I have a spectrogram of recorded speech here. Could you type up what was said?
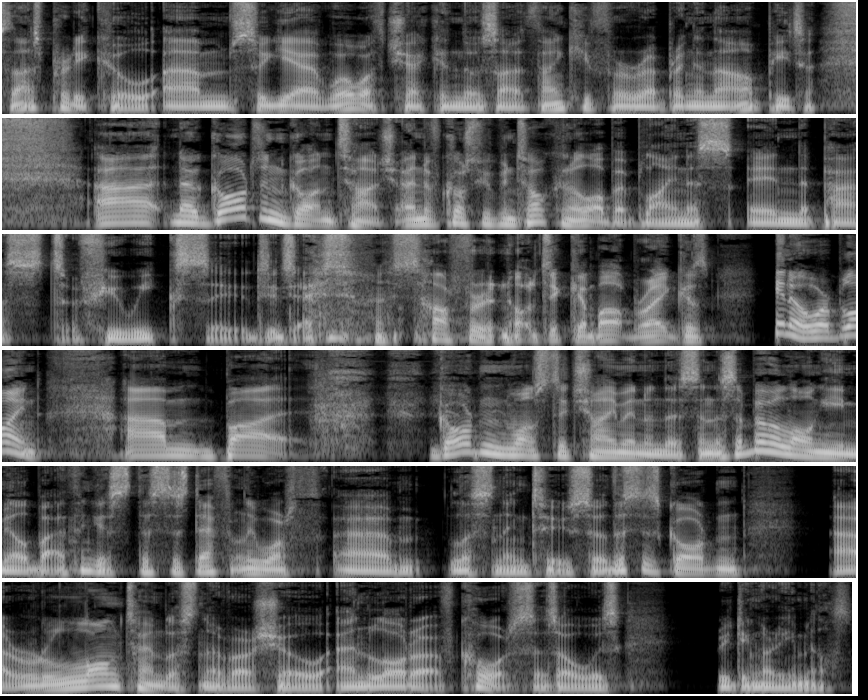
So that's pretty cool. Um, so yeah, well worth checking those out. Thank you for uh, bringing that up, Peter. Uh, now Gordon got in touch, and of course we've been talking a lot about blindness in the past few weeks. It, it, it's hard for it not to come up, right? Because you know we're blind. Um, but Gordon wants to chime in on this, and it's a bit of a long email, but I think it's this is definitely worth um, listening to. So this is Gordon, a long time listener of our show, and Laura, of course, as always, reading our emails.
